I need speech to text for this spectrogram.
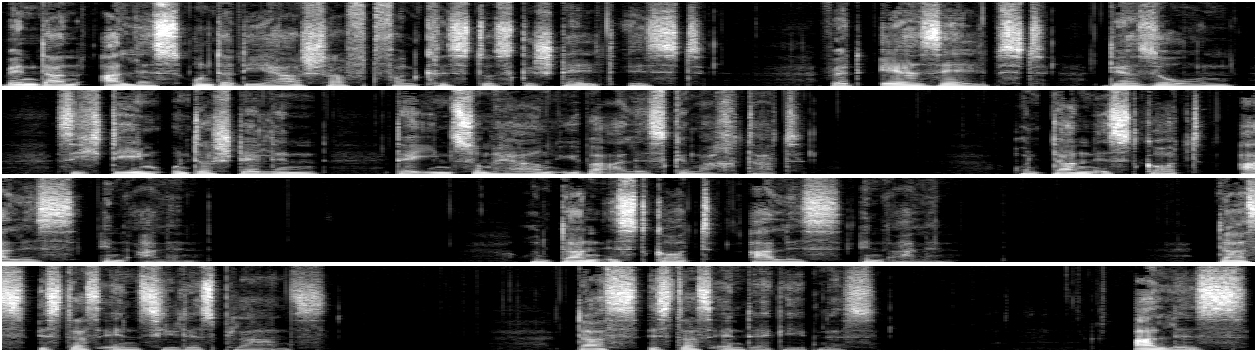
Wenn dann alles unter die Herrschaft von Christus gestellt ist, wird er selbst, der Sohn, sich dem unterstellen, der ihn zum Herrn über alles gemacht hat. Und dann ist Gott alles in allen. Und dann ist Gott alles in allen. Das ist das Endziel des Plans. Das ist das Endergebnis. Alles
